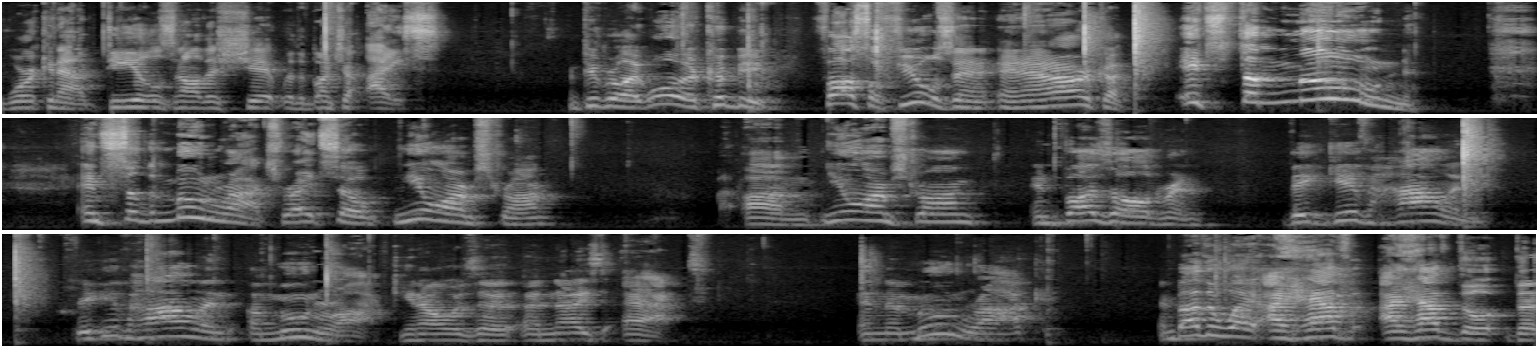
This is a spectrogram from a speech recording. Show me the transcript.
working out deals and all this shit with a bunch of ice. And people are like, well, there could be fossil fuels in, in Antarctica. It's the moon. And so the moon rocks, right? So Neil Armstrong, um, Neil Armstrong and Buzz Aldrin, they give Holland, they give Holland a moon rock, you know, as a, a nice act. And the moon rock, and by the way, I have I have the, the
